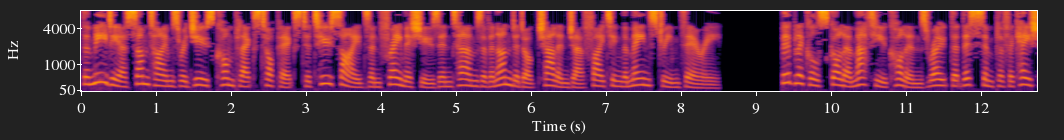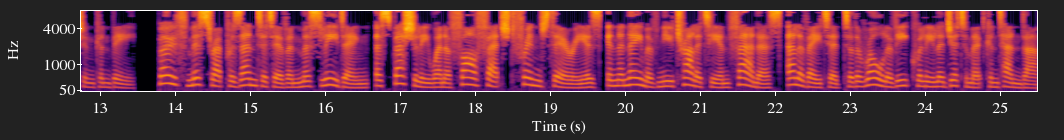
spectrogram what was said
The media sometimes reduce complex topics to two sides and frame issues in terms of an underdog challenger fighting the mainstream theory. Biblical scholar Matthew Collins wrote that this simplification can be both misrepresentative and misleading, especially when a far-fetched fringe theory is, in the name of neutrality and fairness, elevated to the role of equally legitimate contender.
